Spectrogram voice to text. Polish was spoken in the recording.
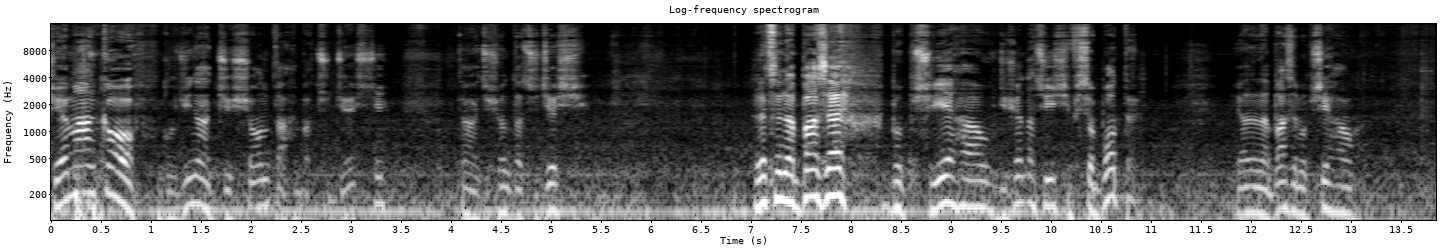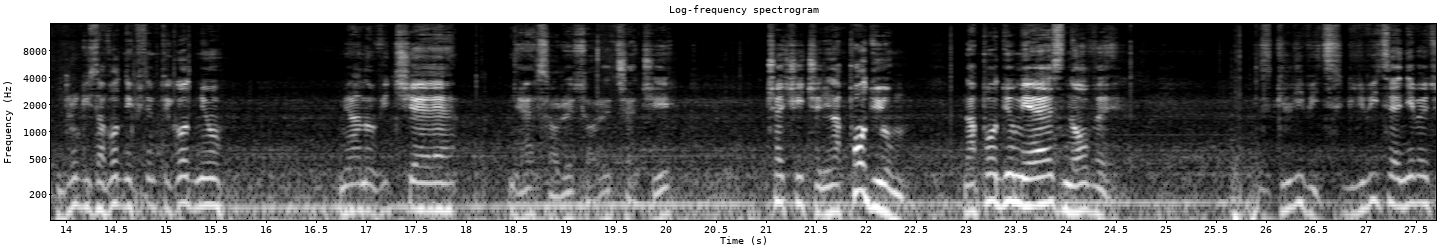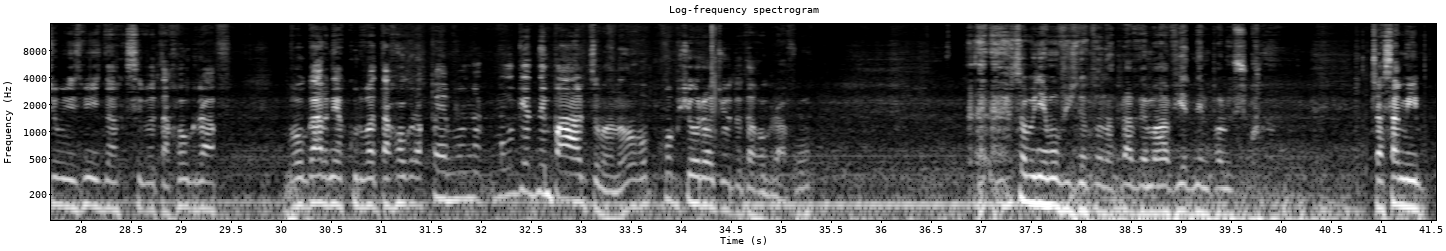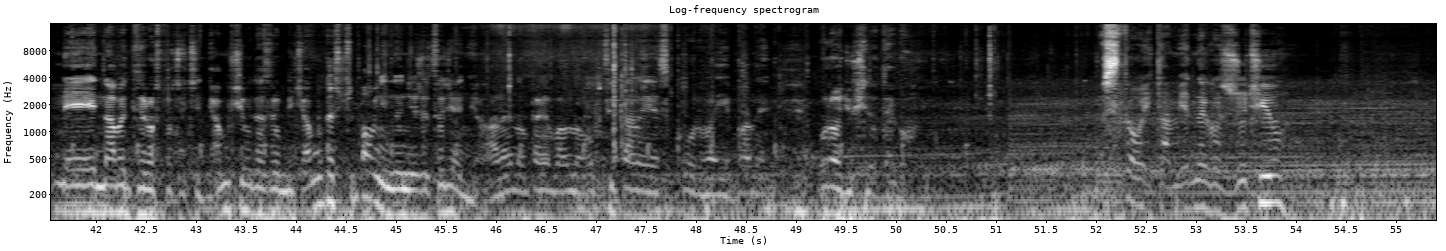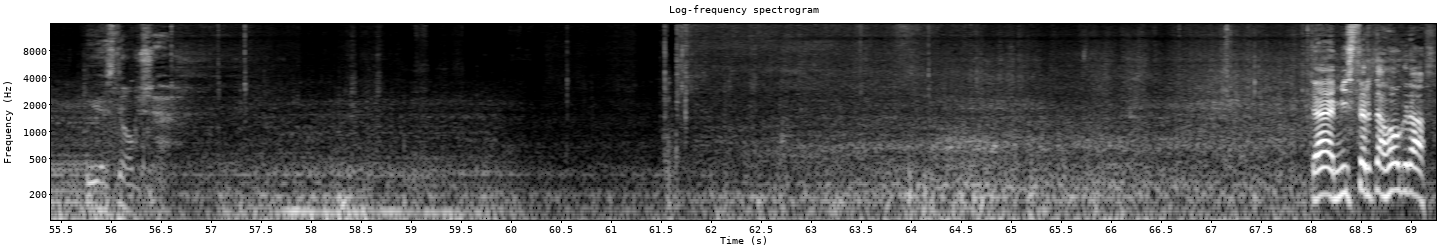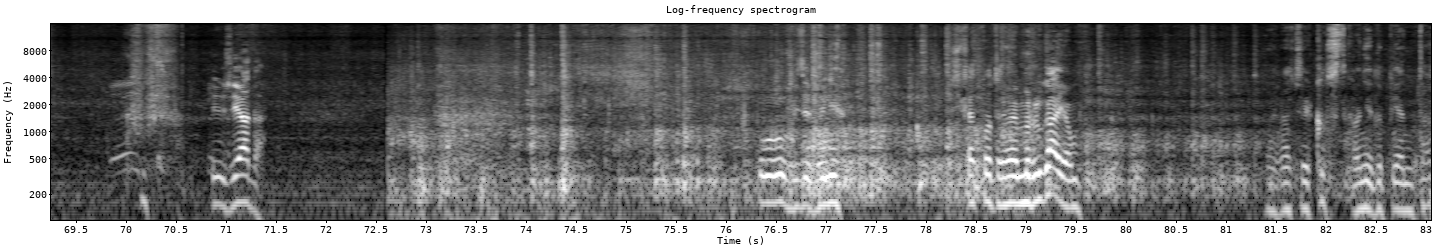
Siemanko, godzina 10, chyba 30. Tak, 10.30. Lecę na bazę, bo przyjechał 10.30 w sobotę. Jadę na bazę, bo przyjechał drugi zawodnik w tym tygodniu. Mianowicie, nie, sorry, sorry, trzeci. Trzeci, czyli na podium. Na podium jest nowy z Gliwic. Gliwice, nie wiem czy mu nie zmienić na ksywę tachograf, bo ogarnia kurwa tachograf, powiem wam, no, no w jednym palcu ma, no, hop, się urodził do tachografu. Co by nie mówić, no to naprawdę ma w jednym paluszku. Czasami e, nawet rozpoczęcie dnia mu się uda zrobić, a mu też przypomni, no nie, że codziennie, ale no powiem wam, no obcykany jest, kurwa, jebany, urodził się do tego. Stoi tam, jednego zrzucił, i jest dobrze. Te, mister tachograf. Już jada. U, widzę, że nie. Światło trochę mrugają. Raczej kostka niedopięta.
